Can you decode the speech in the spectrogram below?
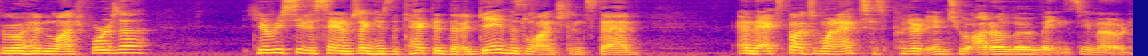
So go ahead and launch Forza. Here we see the Samsung has detected that a game has launched instead, and the Xbox One X has put it into auto low latency mode.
